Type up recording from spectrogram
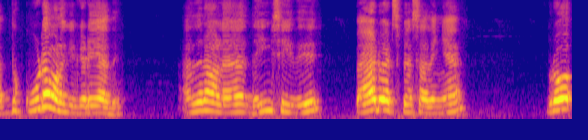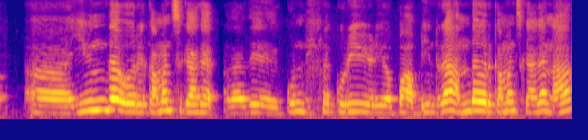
அது கூட உனக்கு கிடையாது. அதனால் தயவு செய்து பேட் வேர்ட்ஸ் பேசாதீங்க. ப்ரோ இந்த ஒரு கமெண்ட்ஸுக்காக அதாவது குண்டில் குருவி வெடி வைப்போம் அப்படின்ற அந்த ஒரு கமெண்ட்ஸ்க்காக நான்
